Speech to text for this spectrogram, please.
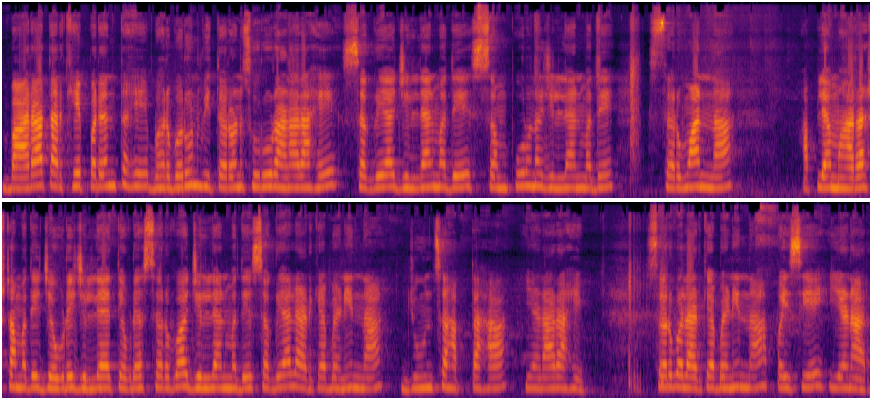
बारा तारखेपर्यंत हे भरभरून वितरण सुरू राहणार आहे. सगळ्या जिल्ह्यांमध्ये संपूर्ण जिल्ह्यांमध्ये सर्वांना आपल्या महाराष्ट्रामध्ये जेवढे जिल्हे आहेत तेवढ्या सर्व जिल्ह्यांमध्ये सगळ्या लाडक्या बहिणींना जूनचा हप्ता हा येणार आहे. सर्व लाडक्या बहिणींना पैसे येणार.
